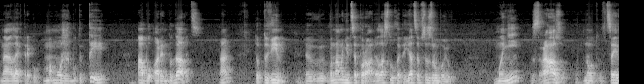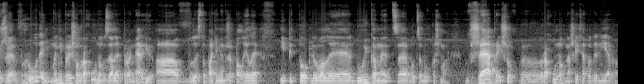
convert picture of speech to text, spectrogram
на електрику можеш бути ти або орендодавець. Так? Тобто він, е, вона мені це порадила. Слухайте, я це все зробив. Мені зразу, ну, от в цей вже в грудень, мені прийшов рахунок за електроенергію, а в листопаді ми вже палили і підтоплювали дуйками. Це, бо це був кошмар. Вже прийшов е, рахунок на 61 євро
